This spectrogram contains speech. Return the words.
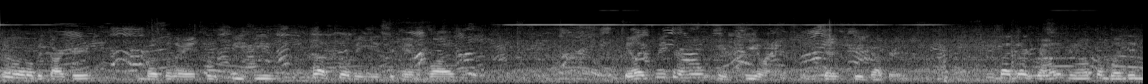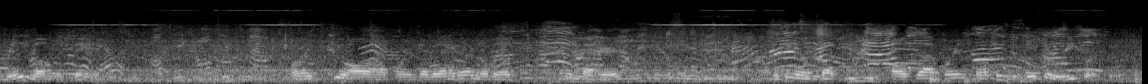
They're a little bit darker than most other antelope species, but still being used for camouflage. They like to make their homes near tree lines and dense tree coverage. Their is going to help them blend in really well in the shade. Well, two all out horns over there. There are no males in that area. The thing about also have horns, but also compete for resources.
